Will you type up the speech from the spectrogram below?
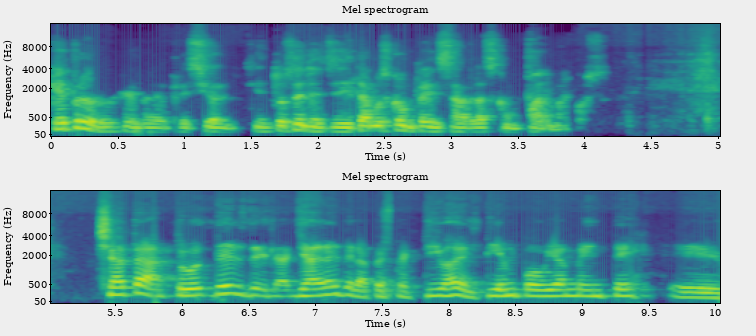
que producen la depresión. Y entonces necesitamos compensarlas con fármacos. Chata, tú desde ya desde la perspectiva del tiempo, obviamente, eh,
